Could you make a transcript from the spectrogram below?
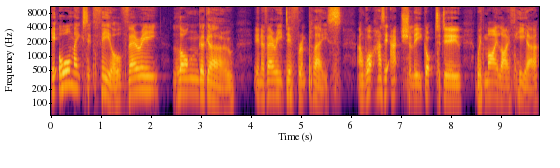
it all makes it feel very long ago in a very different place. And what has it actually got to do with my life here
